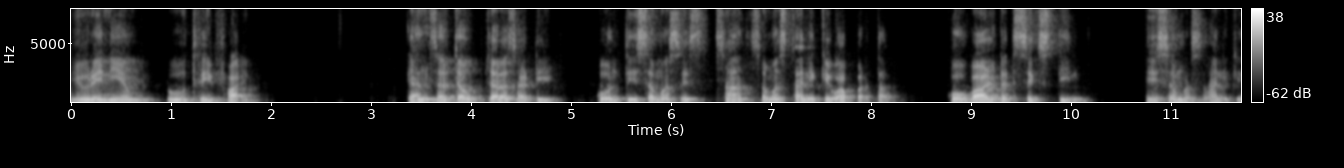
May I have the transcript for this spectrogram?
uranium two three five. कॅन्सरच्या उपचारासाठी कोणती समस्या सा- समस्थानिके वापरतात? कोबाल्ट सिक्स्टीन ही समस्थानिके.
